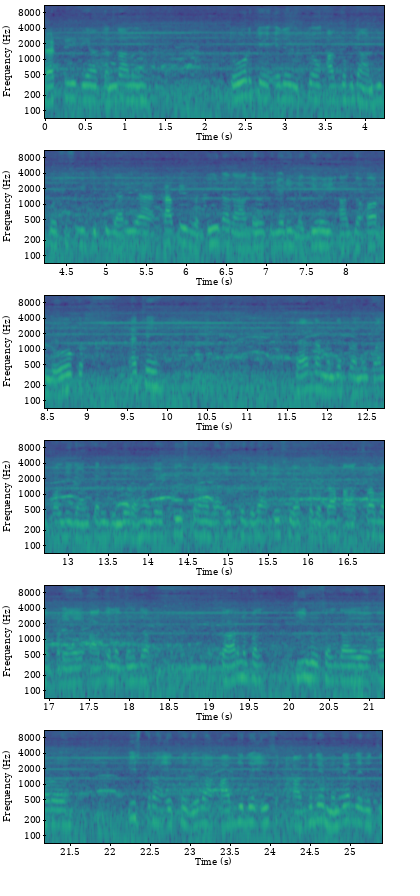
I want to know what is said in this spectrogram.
ਫੈਕਟਰੀ ਦੀਆਂ ਕੰਧਾਂ ਨੂੰ ਤੋੜ ਕੇ ਇਹਦੇ ਵਿੱਚੋਂ ਅੱਗ ਬੁਝਾਉਣ ਦੀ ਕੋਸ਼ਿਸ਼ ਵੀ ਕੀਤੀ ਜਾ ਰਹੀ ਹੈ। ਕਾਫੀ ਵੱਡੀ ਤਾਦਾਦ ਦੇ ਵਿੱਚ ਜਿਹੜੀ ਲੱਗੀ ਹੋਈ ਅੱਗ ਔਰ ਲੋਕ ਇੱਥੇ ਸ਼ਹਿਰ ਦਾ ਮੰਜ਼ਰ ਤੁਹਾਨੂੰ ਪਲ ਪਲ ਦੀ ਜਾਣਕਾਰੀ ਦਿੰਦੇ ਰਹਾਂਗੇ। ਕਿਸ ਤਰ੍ਹਾਂ ਦਾ ਇੱਥੇ ਜਿਹੜਾ ਇਸ ਵਕਤ ਵੱਡਾ ਹਾਦਸਾ ਵਾਪਰਿਆ ਹੈ, ਅੱਗ ਲੱਗਣ ਦਾ ਕਾਰਨ ਕੀ ਹੋ ਸਕਦਾ ਹੈ ਔਰ ਕਿਸ ਤਰ੍ਹਾਂ ਇੱਥੇ ਜਿਹੜਾ ਅੱਜ ਦੇ ਇਸ ਅੱਗ ਦੇ ਮੰਜ਼ਰ ਦੇ ਵਿੱਚ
